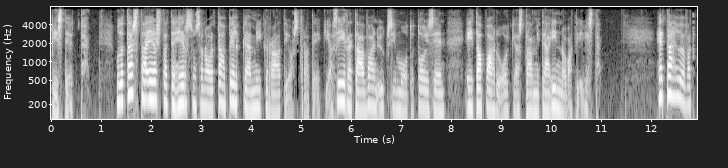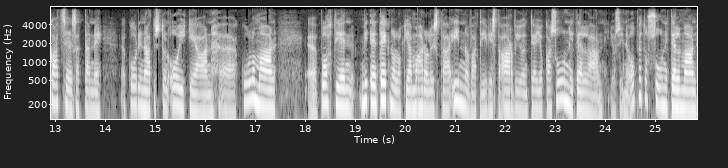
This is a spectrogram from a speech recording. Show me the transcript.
pisteyttää. Mutta tästä Erstat ja Herson sanoo, että tämä on pelkkää migraatiostrategia. Siirretään vain yksi muoto toiseen, ei tapahdu oikeastaan mitään innovatiivista. He tähyävät katseensa tänne koordinaatiston oikeaan kulmaan pohtien, miten teknologia mahdollistaa innovatiivista arviointia, joka suunnitellaan jo sinne opetussuunnitelmaan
